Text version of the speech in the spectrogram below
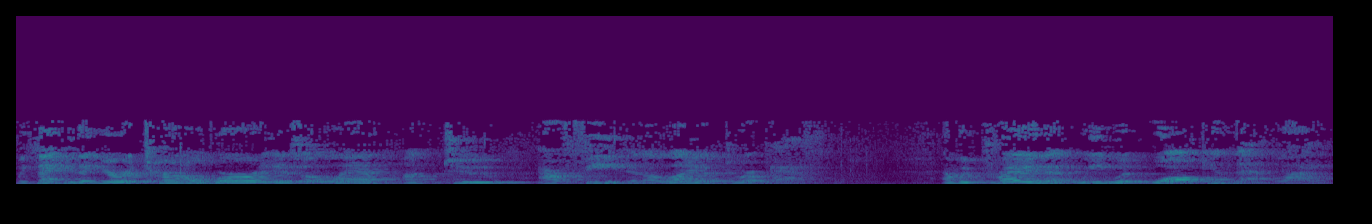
We thank you that your eternal word is a lamp unto our feet and a light unto our path. And we pray that we would walk in that light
